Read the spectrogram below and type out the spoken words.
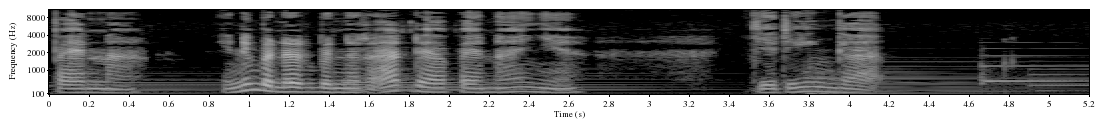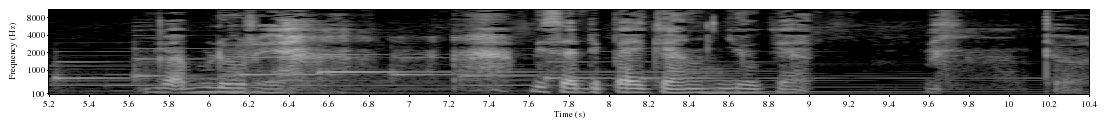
pena. Ini benar-benar ada penanya jadi nggak nggak blur ya. Bisa dipegang juga. Tuh.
